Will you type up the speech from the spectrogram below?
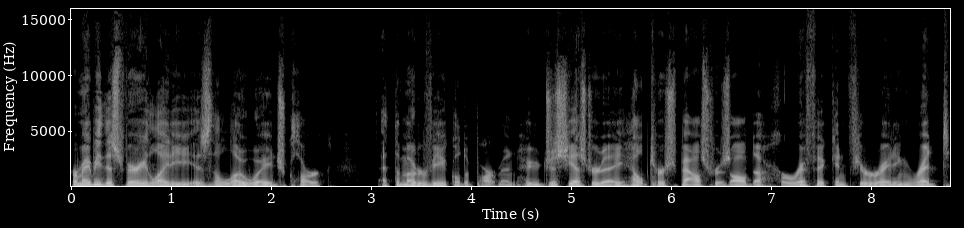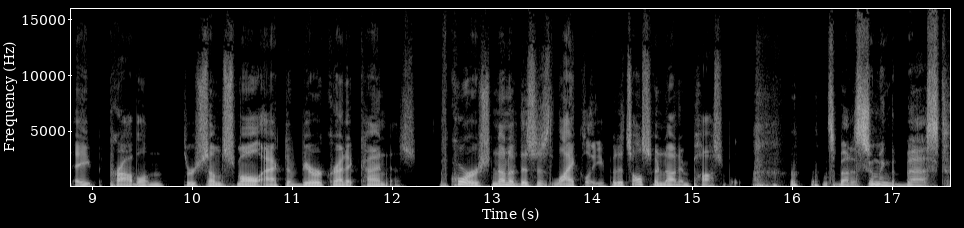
Or maybe this very lady is the low wage clerk at the motor vehicle department who just yesterday helped her spouse resolve a horrific, infuriating red tape problem through some small act of bureaucratic kindness. Of course, none of this is likely, but it's also not impossible. It's about assuming the best.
